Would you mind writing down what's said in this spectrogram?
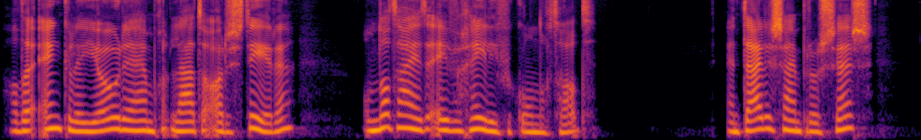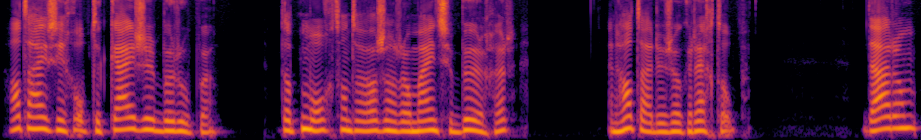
hadden enkele Joden hem laten arresteren omdat hij het evangelie verkondigd had. En tijdens zijn proces had hij zich op de keizer beroepen. Dat mocht, want hij was een Romeinse burger en had daar dus ook recht op. Daarom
